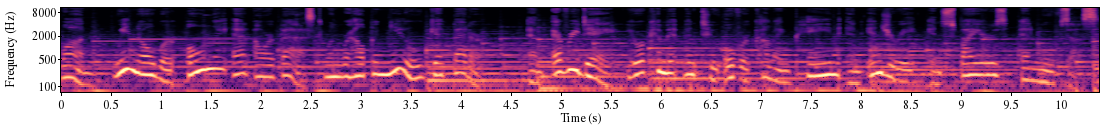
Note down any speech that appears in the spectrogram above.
One, we know we're only at our best when we're helping you get better. And every day, your commitment to overcoming pain and injury inspires and moves us.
